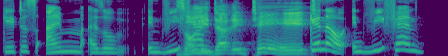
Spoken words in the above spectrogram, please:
geht es einem, also inwiefern. Solidarität. Genau, inwiefern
